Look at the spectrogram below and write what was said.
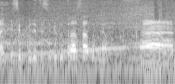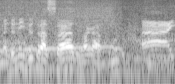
É que você podia ter seguido o traçado mesmo. Ah, mas eu nem vi o traçado, vagabundo. Ai!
